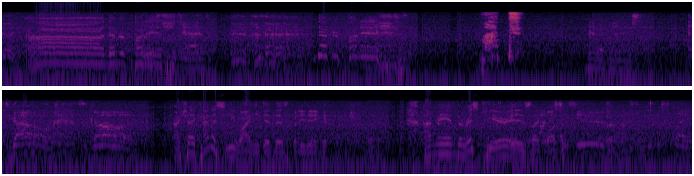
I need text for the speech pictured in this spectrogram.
good. Ah, never punished. Jazz. Never punished. What? Never punished. Let's go, let's go. Actually, I kind of see why he did this, but he didn't get punished for it. I mean, the risk here is like Punish lots of. is huge. Uh, man. You play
